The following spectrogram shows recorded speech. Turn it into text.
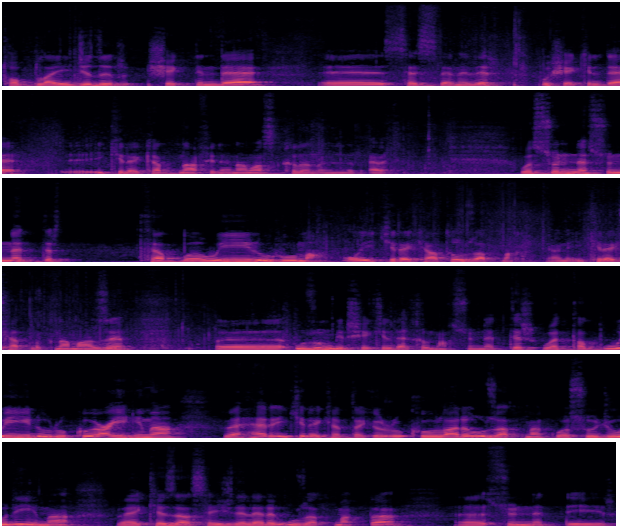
toplayıcıdır şeklinde e, seslenilir. Bu şekilde e, iki rekat nafile namaz kılınılır. Evet. Ve sünne sünnettir tetlaviluhuma. O iki rekatı uzatmak. Yani iki rekatlık namazı e, uzun bir şekilde kılmak sünnettir. Ve tatvilu ruku'ihima ve her iki rekattaki rukuları uzatmak ve sucudihima ve keza secdeleri uzatmak da e, sünnettir.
